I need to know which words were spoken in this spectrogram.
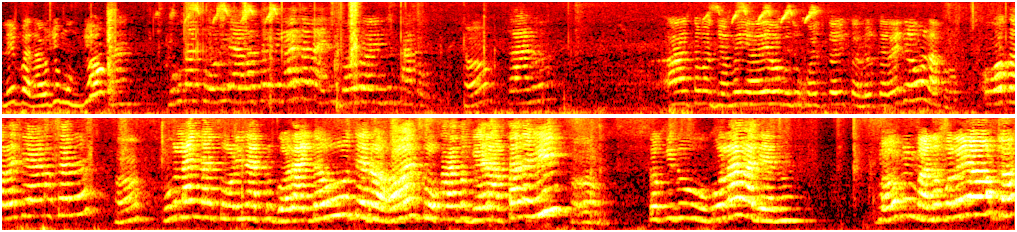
લે બનાવજો મૂકજો હા આ તમે જમાઈ કરી કલર કરાઈ દેવો લાકડો હા. છોકરા તો ઘેર આવતા નહીં. તો કીધું બોલાવા દેનું બહુ મેં માનો બોલાઈ આવતા.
